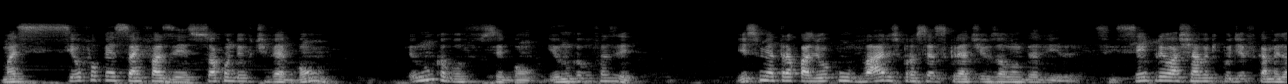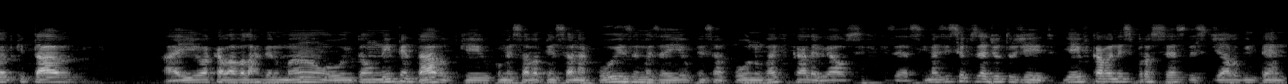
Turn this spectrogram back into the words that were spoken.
Mas se eu for pensar em fazer só quando eu estiver bom, eu nunca vou ser bom, eu nunca vou fazer. Isso me atrapalhou com vários processos criativos ao longo da vida. Assim, sempre eu achava que podia ficar melhor do que estava, aí eu acabava largando mão, ou então nem tentava, porque eu começava a pensar na coisa, mas aí eu pensava, pô, não vai ficar legal se fizer assim, mas e se eu fizer de outro jeito? E aí eu ficava nesse processo, desse diálogo interno,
